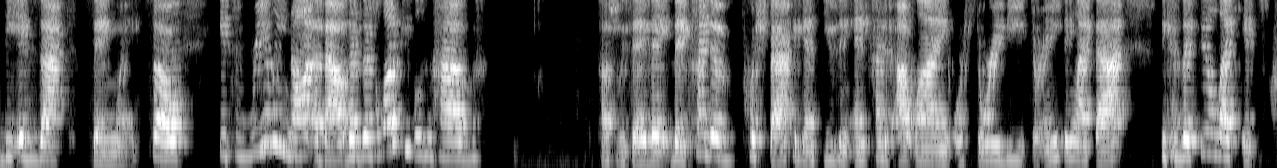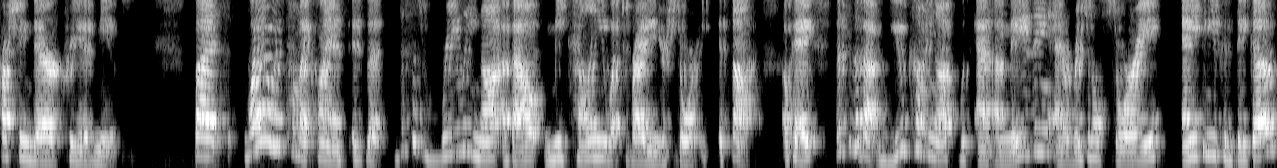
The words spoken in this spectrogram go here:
the exact same way. So, it's really not about, there, there's a lot of people who have how should we say they they kind of push back against using any kind of outline or story beats or anything like that because they feel like it's crushing their creative muse but what i always tell my clients is that this is really not about me telling you what to write in your story. It's not okay? This is about you coming up with an amazing and original story anything you can think of.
